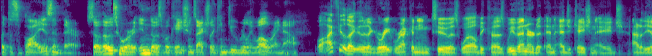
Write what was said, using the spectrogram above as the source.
but the supply isn't there. So those who are in those vocations actually can do really well right now well, I feel like there's a great reckoning too, as well, because we've entered an education age out of the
